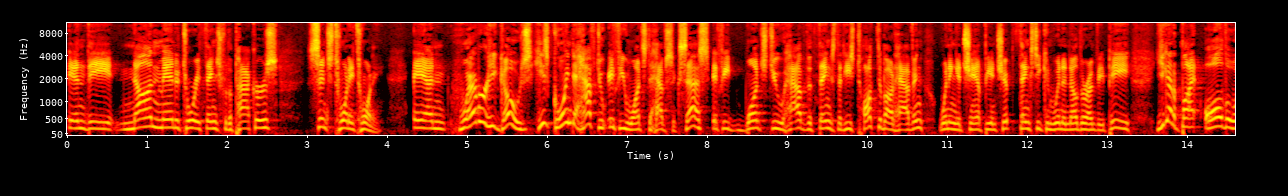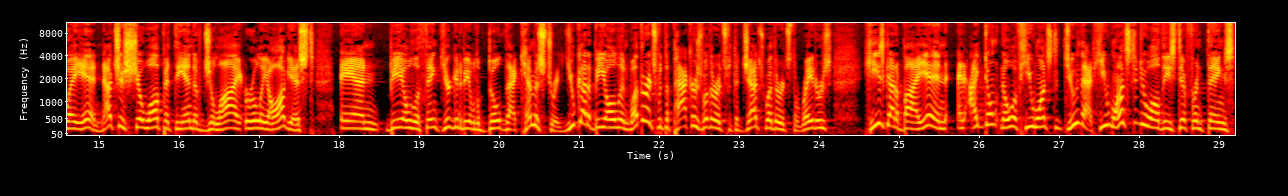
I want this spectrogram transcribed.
in the non-mandatory things for the Packers since 2020. And wherever he goes, he's going to have to, if he wants to have success, if he wants to have the things that he's talked about having, winning a championship, thinks he can win another MVP, you got to buy all the way in, not just show up at the end of July, early August, and be able to think you're going to be able to build that chemistry. You got to be all in, whether it's with the Packers, whether it's with the Jets, whether it's the Raiders. He's got to buy in, and I don't know if he wants to do that. He wants to do all these different things,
